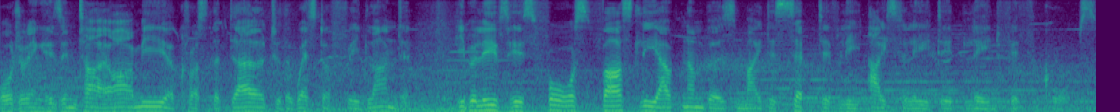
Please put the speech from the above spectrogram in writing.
Ordering his entire army across the Dal to the west of Friedland, he believes his force vastly outnumbers my deceptively isolated lane 5th Corps.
